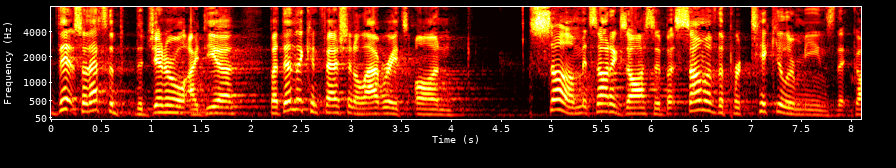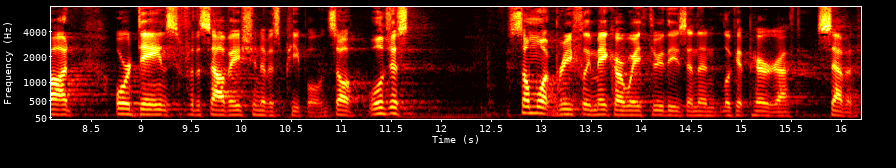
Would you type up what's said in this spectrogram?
this, so that's the, the general idea. But then the confession elaborates on some, it's not exhaustive, but some of the particular means that God ordains for the salvation of his people. And so we'll just somewhat briefly make our way through these and then look at paragraph 7.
